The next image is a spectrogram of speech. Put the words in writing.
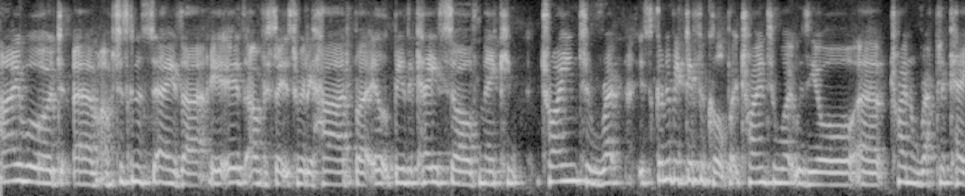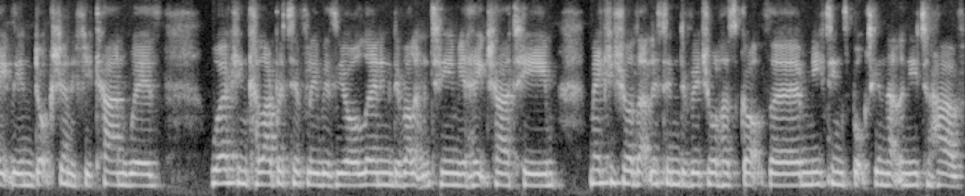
I would. Um, I was just going to say that it is obviously it's really hard, but it'll be the case of making trying to. Rep, it's going to be difficult, but trying to work with your uh, trying to replicate the induction if you can with working collaboratively with your learning development team, your HR team, making sure that this individual has got the meetings booked in that they need to have.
